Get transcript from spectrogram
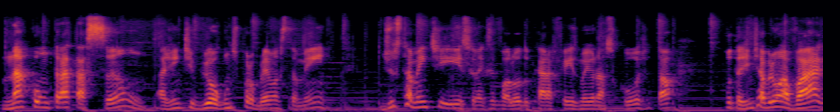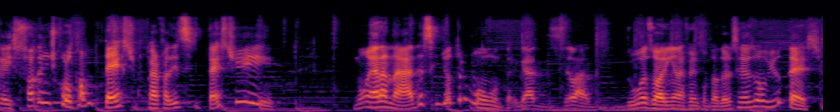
na contratação, a gente viu alguns problemas também. Justamente isso, né? Que você falou do cara fez meio nas coxas e tal puta, a gente abriu uma vaga e só da gente colocar um teste pro cara fazer esse teste não era nada assim de outro mundo, tá ligado? Sei lá, duas horinhas na frente do computador você resolvia o teste.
